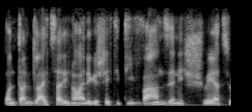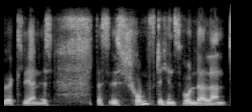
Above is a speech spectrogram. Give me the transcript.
und dann gleichzeitig noch eine Geschichte, die wahnsinnig schwer zu erklären ist. Das ist Schrumpf dich ins Wunderland.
